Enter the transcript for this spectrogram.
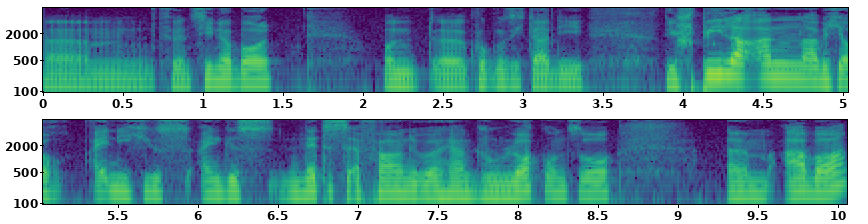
ähm, für den Senior Bowl und äh, gucken sich da die, die Spiele an. Habe ich auch einiges, einiges Nettes erfahren über Herrn Drew Lock und so. Ähm, aber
